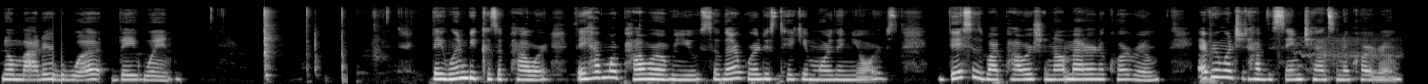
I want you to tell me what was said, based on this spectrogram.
no matter what, they win? They win because of power. They have more power over you, so their word is taken more than yours. This is why power should not matter in a courtroom. Everyone should have the same chance in a courtroom.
